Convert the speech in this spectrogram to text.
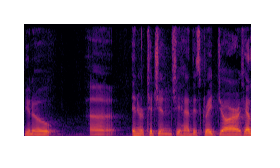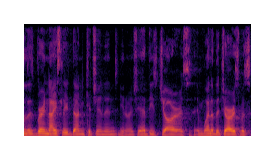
you know, uh, in her kitchen, she had this great jar. She had this very nicely done kitchen, and you know, she had these jars. And one of the jars was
